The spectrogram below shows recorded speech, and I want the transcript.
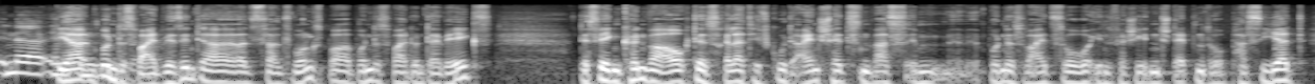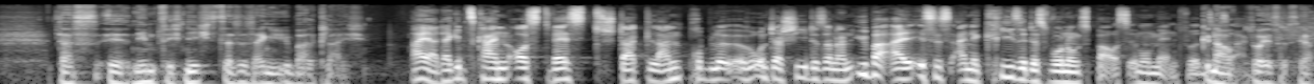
in der. In, ja, bundesweit. Wir sind ja als, als Wohnungsbauer bundesweit unterwegs. Deswegen können wir auch das relativ gut einschätzen, was im, bundesweit so in verschiedenen Städten so passiert. Das äh, nimmt sich nichts, das ist eigentlich überall gleich. Ah ja, da gibt es keinen Ost-West, Stadt-Land-Unterschiede, sondern überall ist es eine Krise des Wohnungsbaus im Moment, würden genau, Sie sagen. Genau, so ist es, ja.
